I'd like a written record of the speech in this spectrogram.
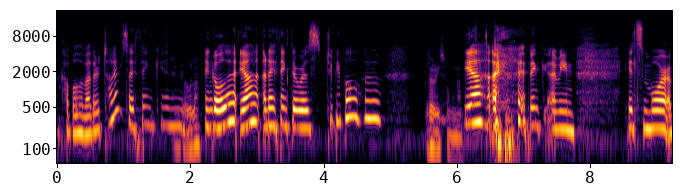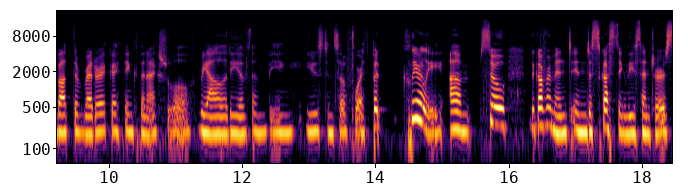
a couple of other times, I think, in Angola. Angola, yeah, and I think there was two people who Very small number. yeah, I think, I mean, it's more about the rhetoric, I think, than actual reality of them being used and so forth. But clearly. Um, so the government, in discussing these centers,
